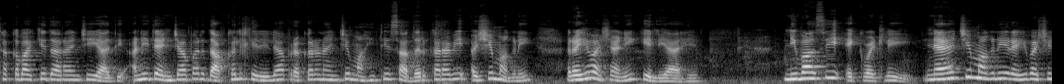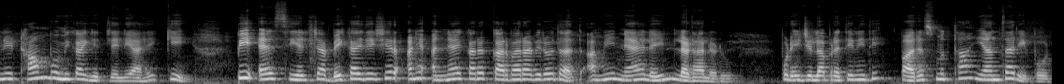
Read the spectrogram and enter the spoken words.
थकबाकीदारांची यादी आणि त्यांच्यावर दाखल केलेल्या प्रकरणांची माहिती सादर करावी अशी मागणी रहिवाशांनी केली आहे. निवासी एकवटले. न्यायाची मागणी रहिवाशींनी ठाम भूमिका घेतलेली आहे की पी एस सी एलच्या बेकायदेशीर आणि अन्यायकारक कारभाराविरोधात आम्ही न्यायालयीन लढा लढू. पुणे जिल्हा प्रतिनिधी पारस मुथा यांचा रिपोर्ट.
